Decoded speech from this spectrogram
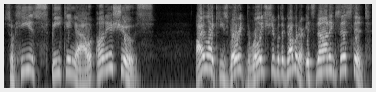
So he is speaking out on issues. I like he's very the relationship with the governor, it's non-existent.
